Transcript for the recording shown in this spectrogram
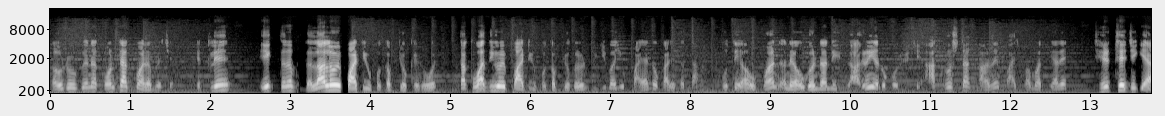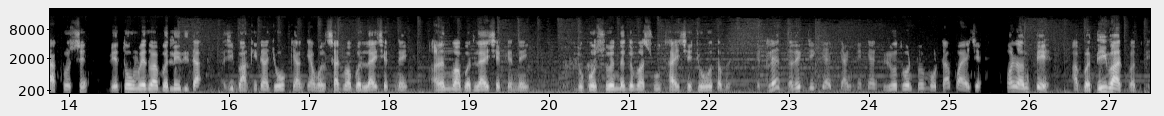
કરોડો રૂપિયાના કોન્ટ્રાક્ટમાં રમે છે. એટલે એક તરફ દલાલોએ પાર્ટી ઉપર કબજો કર્યો હોય તકવાદીઓએ પાર્ટી ઉપર કબજો કર્યો હોય, બીજી બાજુ પાયાનો કાર્યકર્તા પોતે અવમાન અને અવગણનાની લાગણી અનુભવ્યું છે. આક્રોશના કારણે ભાજપામાં અત્યારે ઠેર ઠેર જગ્યાએ આક્રોશ છે. બે તો ઉમેદવાર બદલી દીધા હજી બાકીના જો ક્યાં ક્યાં વલસાડમાં બદલાય છે કે નહીં આણંદમાં બદલાય છે કે નહીં લોકો સુરેન્દ્રનગરમાં શું થાય છે જુઓ તમે. એટલે દરેક જગ્યાએ ક્યાંક ને ક્યાંક વિરોધ વંટો મોટા પાયે છે. પણ અંતે આ બધી વાત બદલે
